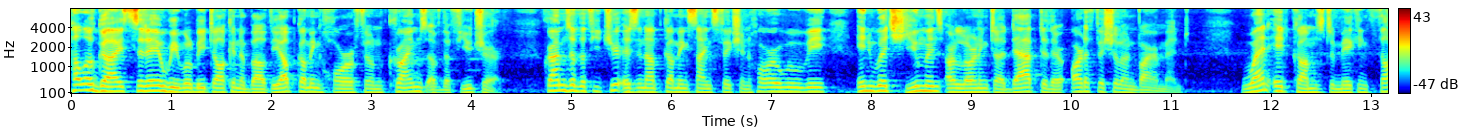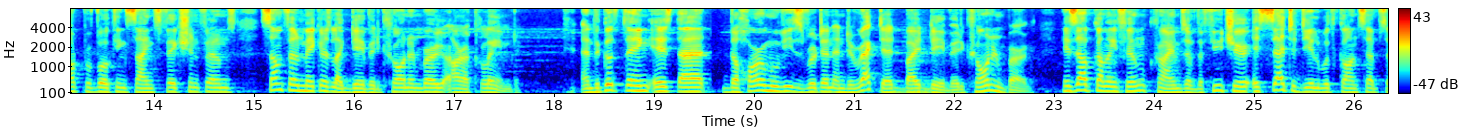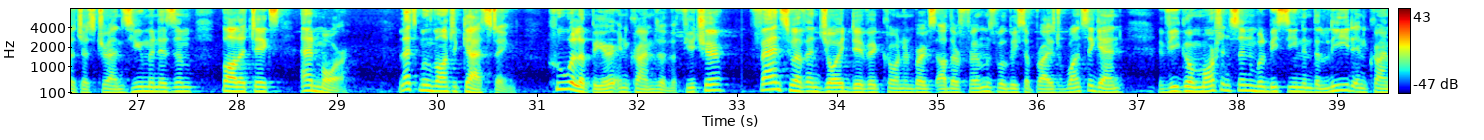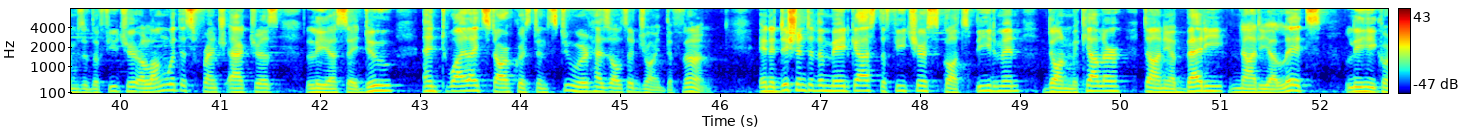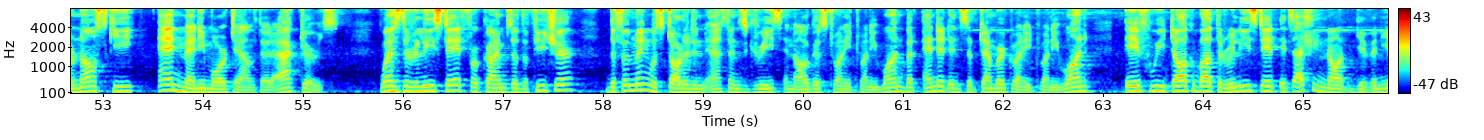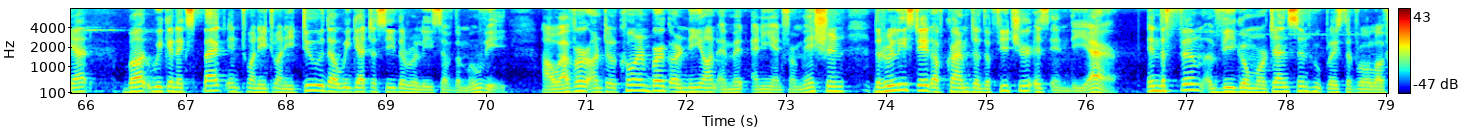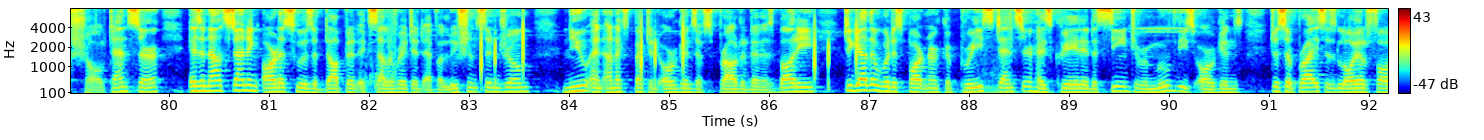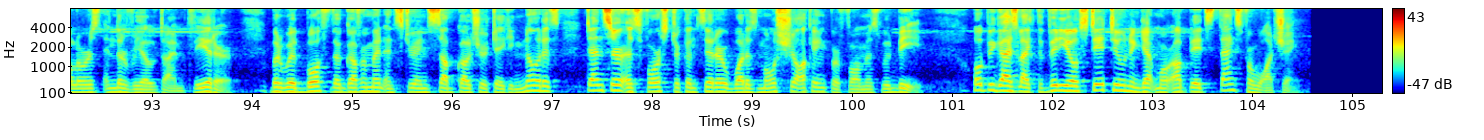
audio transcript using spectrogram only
Hello guys, today we will be talking about the upcoming horror film Crimes of the Future. Crimes of the Future is an upcoming science fiction horror movie in which humans are learning to adapt to their artificial environment. When it comes to making thought-provoking science fiction films, some filmmakers like David Cronenberg are acclaimed. And the good thing is that the horror movie is written and directed by David Cronenberg. His upcoming film, Crimes of the Future, is set to deal with concepts such as transhumanism, politics, and more. Let's move on to casting. Who will appear in Crimes of the Future? Fans who have enjoyed David Cronenberg's other films will be surprised once again. Viggo Mortensen will be seen in the lead in Crimes of the Future along with his French actress Léa Seydoux, and Twilight star Kristen Stewart has also joined the film. In addition to the main cast, the features Scott Speedman, Don McKellar, Tanya Beatty, Nadia Litz, Lihi Kornowski, and many more talented actors. When's the release date for Crimes of the Future? The filming was started in Athens, Greece in August 2021 but ended in September 2021. If we talk about the release date, it's actually not given yet, but we can expect in 2022 that we get to see the release of the movie. However, until Cronenberg or Neon emit any information, the release date of Crimes of the Future is in the air. In the film, Viggo Mortensen, who plays the role of Saul Tenser, is an outstanding artist who has adopted accelerated evolution syndrome. New and unexpected organs have sprouted in his body. Together with his partner Caprice, Tenser has created a scene to remove these organs to surprise his loyal followers in the real-time theater. But with both the government and strange subculture taking notice, Tenser is forced to consider what his most shocking performance would be. Hope you guys liked the video, stay tuned and get more updates, thanks for watching.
